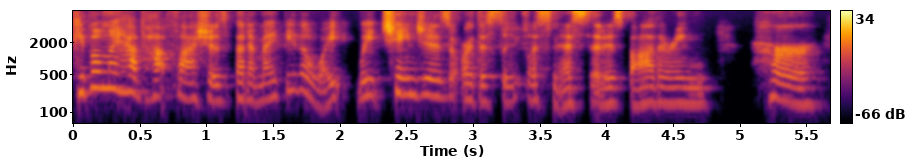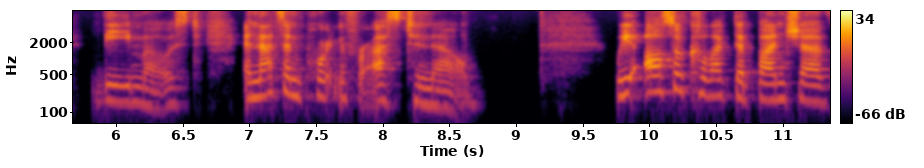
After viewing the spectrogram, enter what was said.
People might have hot flashes, but it might be the weight weight changes or the sleeplessness that is bothering her the most. And that's important for us to know. We also collect a bunch of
